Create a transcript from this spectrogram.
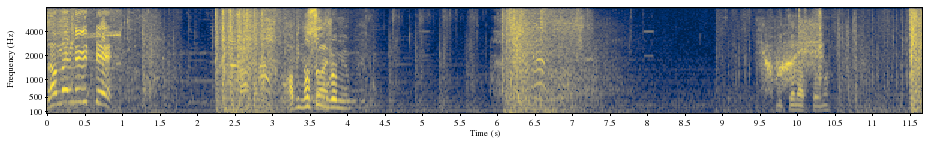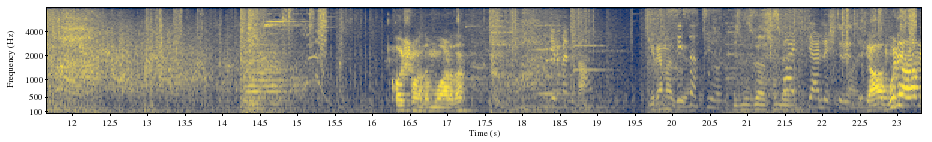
Lan mermi bitti. Abi nasıl Var. vuramıyorum? Midden attı onu. Koşmadım bu arada. Giremez Sis ya. atıyorum. Biriniz dönsün benim. Spike yerleştirildi. Ya bu ne abi?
